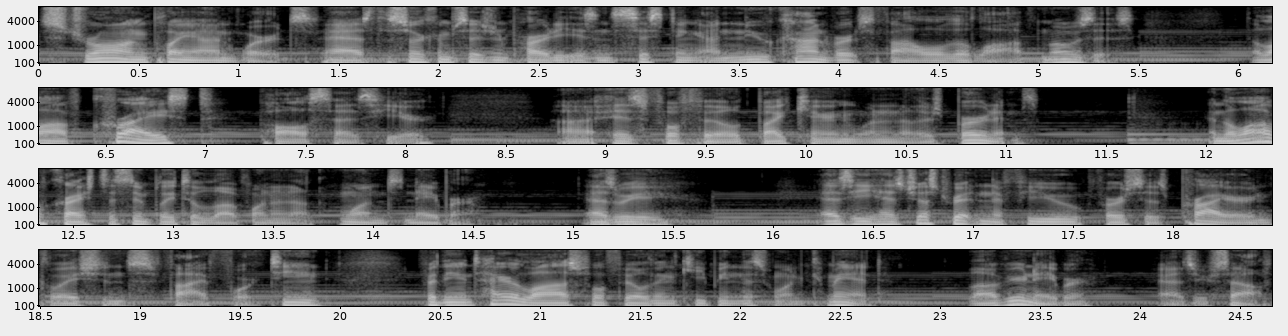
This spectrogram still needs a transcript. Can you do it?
strong play on words, as the circumcision party is insisting on new converts follow the law of Moses. The law of Christ, Paul says here, uh, is fulfilled by carrying one another's burdens. And the law of Christ is simply to love one another, one's neighbor. As we as he has just written a few verses prior in Galatians 5:14, for the entire law is fulfilled in keeping this one command: love your neighbor as yourself.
